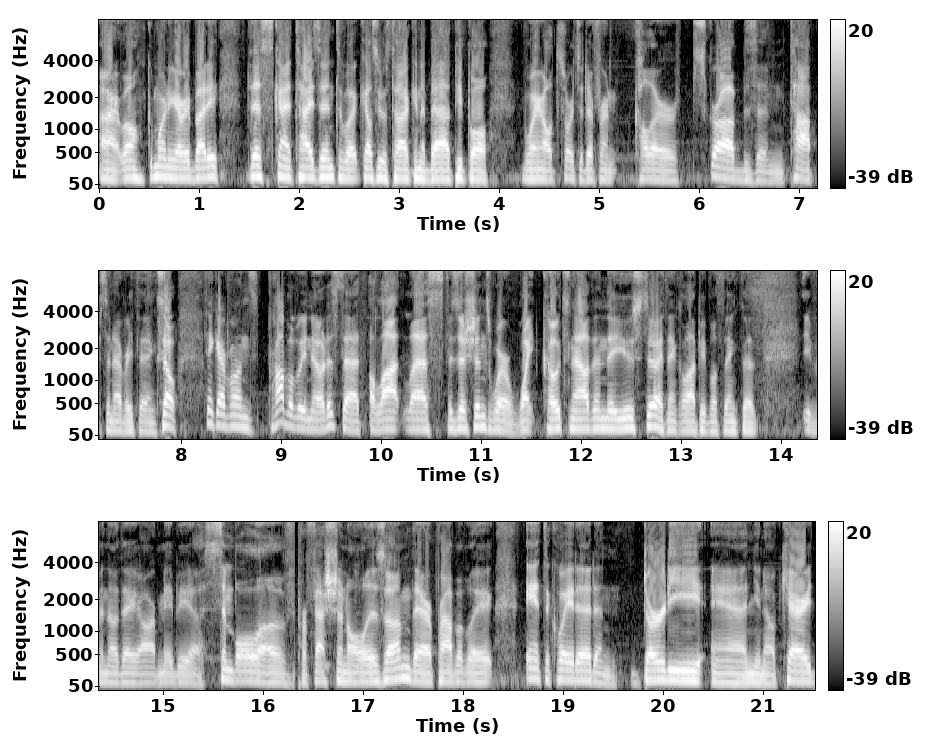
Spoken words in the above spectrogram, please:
All right. Well, good morning, everybody. This kind of ties into what Kelsey was talking about people wearing all sorts of different color scrubs and tops and everything. So I think everyone's probably noticed that a lot less physicians wear white coats now than they used to. I think a lot of people think that even though they are maybe a symbol of professionalism, they're probably antiquated and dirty and, you know, carry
